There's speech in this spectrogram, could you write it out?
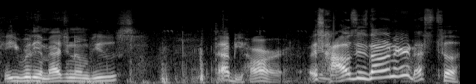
Can you really imagine them views? That'd be hard. It's houses down there. That's tough.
